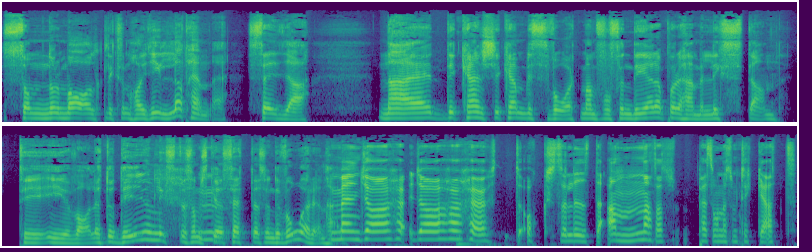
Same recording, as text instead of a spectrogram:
som normalt liksom har gillat henne säga nej det kanske kan bli svårt, man får fundera på det här med listan till EU-valet och det är ju en lista som ska sättas under våren här. Men jag, jag har hört också lite annat, att personer som tycker att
